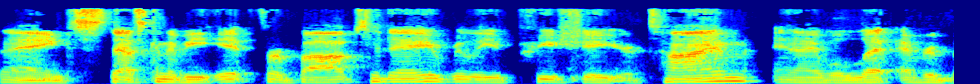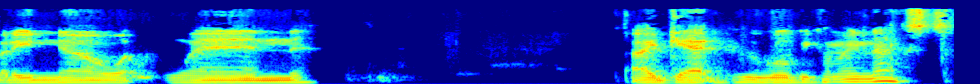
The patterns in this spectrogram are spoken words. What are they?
Thanks. That's going to be it for Bob today. Really appreciate your time, and I will let everybody know when I get who will be coming next.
